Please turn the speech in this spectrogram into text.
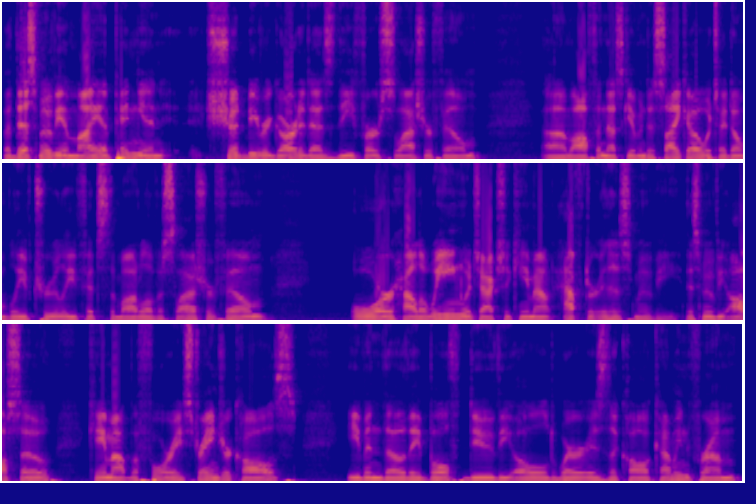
But this movie, in my opinion, should be regarded as the first slasher film. Um, often that's given to Psycho, which I don't believe truly fits the model of a slasher film, or Halloween, which actually came out after this movie. This movie also came out before A Stranger Calls, even though they both do the old Where is the Call Coming From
